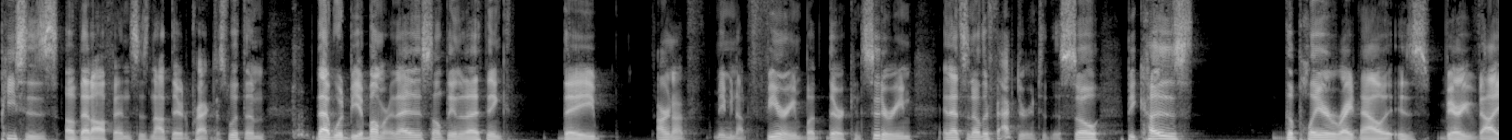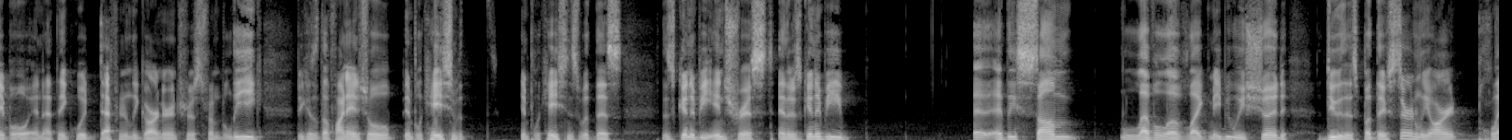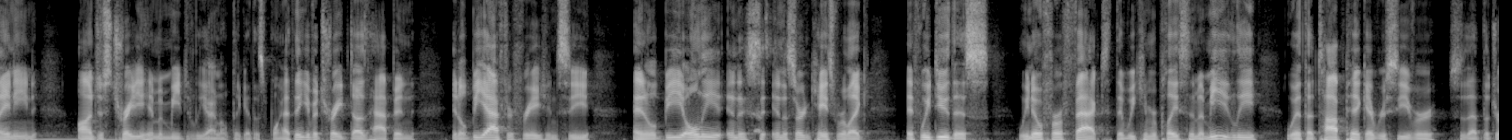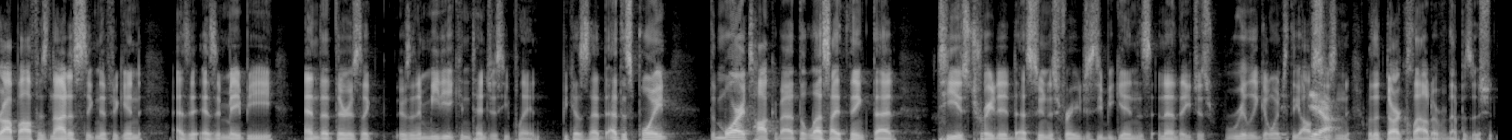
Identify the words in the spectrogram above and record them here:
pieces of that offense is not there to practice with them. That would be a bummer. And that is something that I think they are not maybe not fearing, but they're considering, and that's another factor into this. So because the player right now is very valuable, and I think would definitely garner interest from the league because of the financial implications with implications with this. There's going to be interest, and there's going to be at least some level of like maybe we should do this, but they certainly aren't planning on just trading him immediately. I don't think at this point. I think if a trade does happen, it'll be after free agency, and it'll be only in a in a certain case where like if we do this, we know for a fact that we can replace him immediately with a top pick at receiver, so that the drop off is not as significant as it as it may be, and that there's like there's an immediate contingency plan. Because at, at this point, the more I talk about it, the less I think that T is traded as soon as free agency begins, and then they just really go into the offseason yeah. with a dark cloud over that position.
